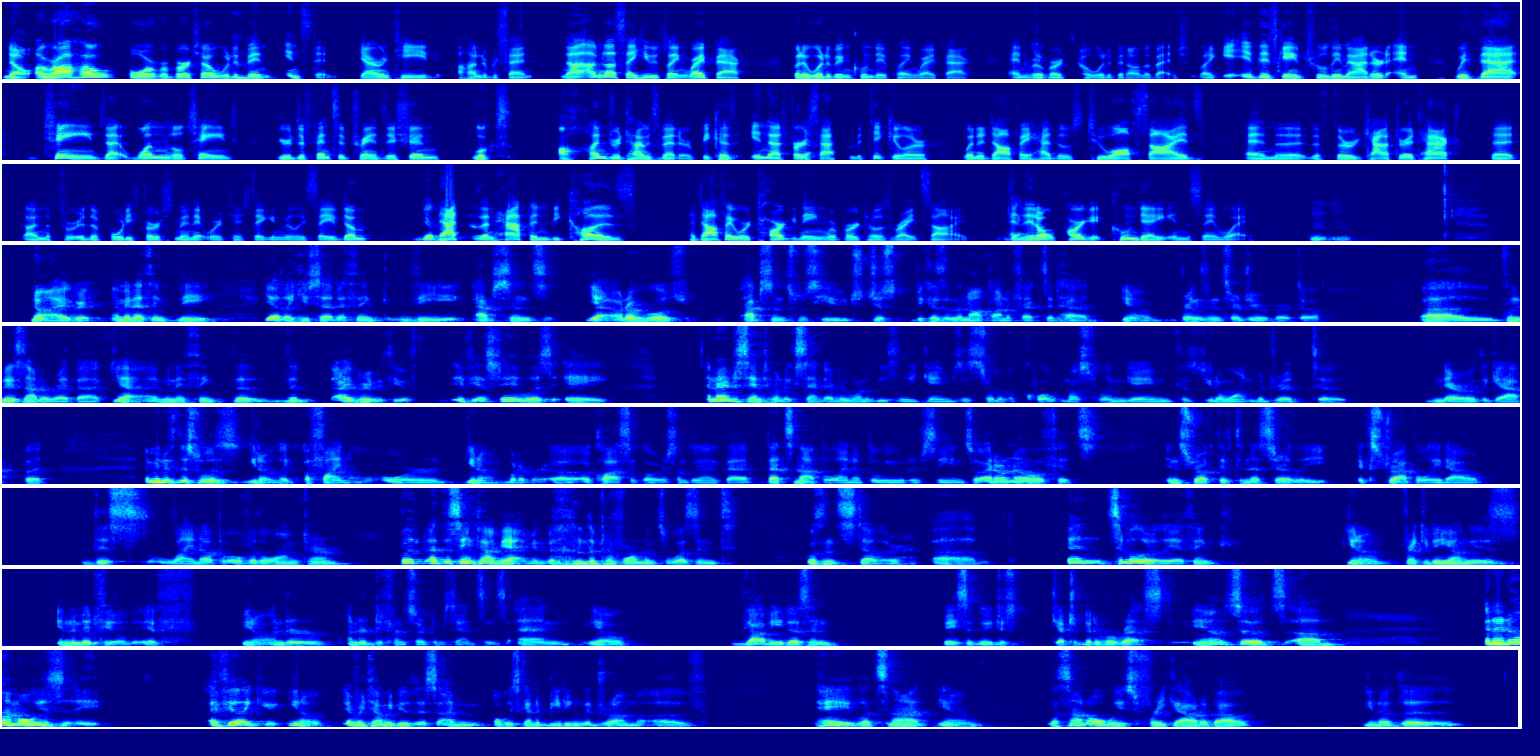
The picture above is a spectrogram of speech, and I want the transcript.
No, Araujo for Roberto would have been instant, guaranteed, 100%. Not, I'm not saying he was playing right back, but it would have been Koundé playing right back, and Roberto would have been on the bench. Like if this game truly mattered, and with that change, that one little change, your defensive transition looks a hundred times better because in that first yeah. half in particular, when Getafe had those two offsides and the the third counter attack, that on the the 41st minute where Ter Stegen really saved him. Yep. That doesn't happen because Getafe were targeting Roberto's right side, and they don't target Koundé in the same way. Mm-mm. No, I agree. I mean, I think the yeah, like you said, I think the absence, yeah, Araujo's absence was huge just because of the knock on effects it had. You know, brings in Sergi Roberto. Uh, Koundé's not a right back. Yeah, I mean, I think the the I agree with you. If, if yesterday was a and I understand to an extent every one of these league games is sort of a quote must win game because you don't want Madrid to narrow the gap. But I mean, if this was you know like a final or you know whatever a, a or something like that, that's not the lineup that we would have seen. So I don't know if it's instructive to necessarily extrapolate out this lineup over the long term. But at the same time, yeah, I mean the, the performance wasn't wasn't stellar. Um, and similarly, I think you know Frenkie De Jong is in the midfield if you know under under different circumstances, and you know Gabi doesn't basically just catch a bit of a rest, you know. So it's um, and I know I'm always. I feel like you know every time we do this, I'm always kind of beating the drum of, hey, let's not you know, let's not always freak out about, you know the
